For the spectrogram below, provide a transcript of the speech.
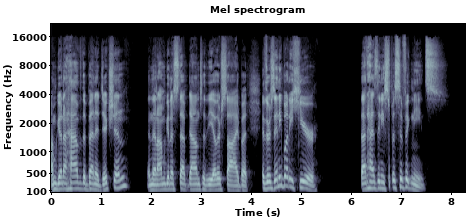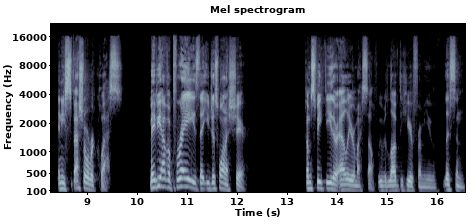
I'm going to have the benediction and then I'm going to step down to the other side. But if there's anybody here that has any specific needs, any special requests, maybe you have a praise that you just want to share, come speak to either Ellie or myself. We would love to hear from you. Listen,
